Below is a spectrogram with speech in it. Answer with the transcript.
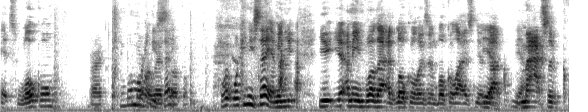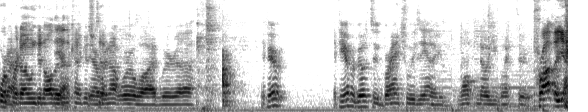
it's local. Right. And what more More can you say? local. What, what can you say? I mean, you, you, I mean, well, that local isn't localized, you know, Yeah, not yeah. massive corporate Right. owned and all that yeah. other kind of good yeah, stuff. we're not worldwide. We're uh, if you ever if you ever go to Branch, Louisiana, you won't know you went through. Probably, yeah.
